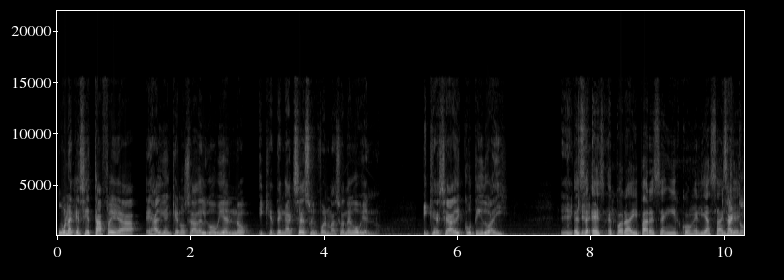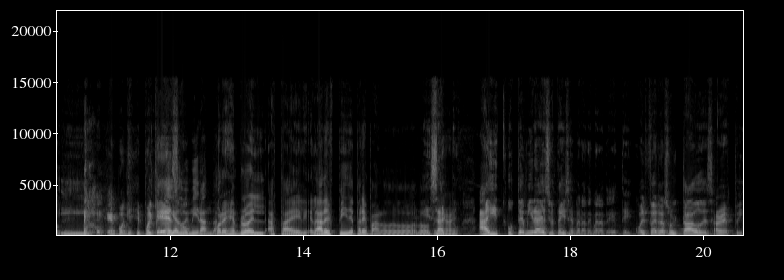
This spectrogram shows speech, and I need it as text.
una que sí está fea es alguien que no sea del gobierno y que tenga acceso a información de gobierno y que se ha discutido ahí. Eh, Es- que- es- por ahí parecen ir con Elías Sánchez Exacto. y, porque, porque y eso. Edwin Miranda. Por ejemplo, el, hasta el, el RFP de prepa lo, lo- lo Exacto. Ahí usted mira eso y usted dice, espérate, espérate, este, ¿cuál fue el resultado de ese RFP?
